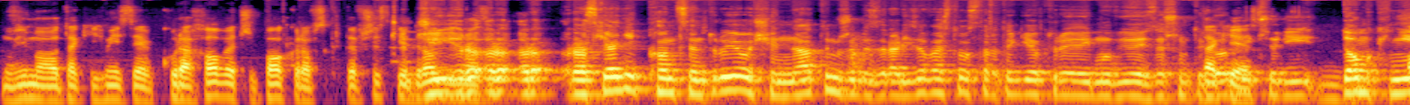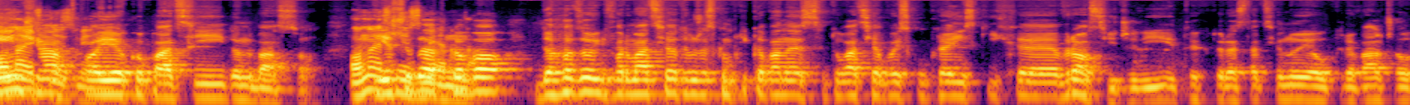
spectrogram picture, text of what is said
Mówimy o takich miejscach jak Kurachowe czy Pokrowsk. Te wszystkie drogi. Czyli ro, ro, ro- Rosjanie koncentrują się na tym, żeby zrealizować tą strategię, o której mówiłeś w zeszłym tygodniu, Tak czyli domknięcia swojej okupacji Donbasu. Ona Jeszcze dodatkowo dochodzą informacje o tym, że skomplikowana jest sytuacja wojsk ukraińskich e, w Rosji, czyli tych, które stacjonują, które walczą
